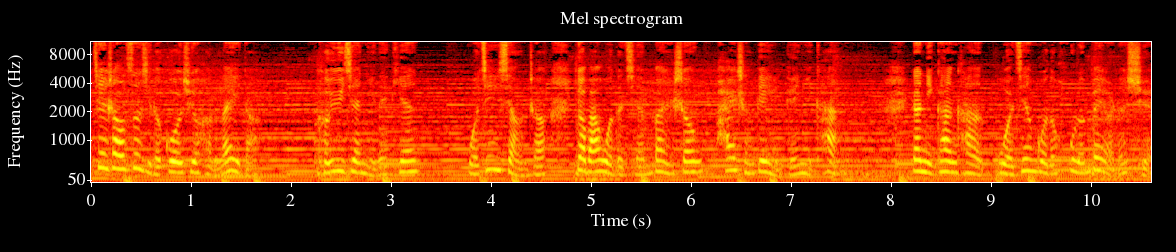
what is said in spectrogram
介绍自己的过去很累的。可遇见你那天，我竟想着要把我的前半生拍成电影给你看，让你看看我见过的呼伦贝尔的雪，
